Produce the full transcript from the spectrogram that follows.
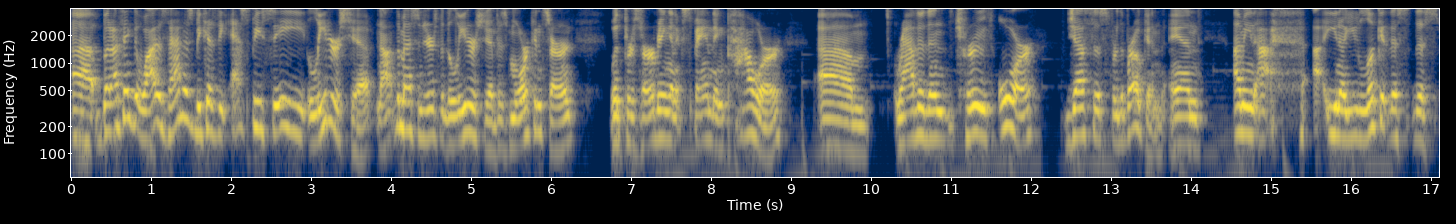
uh, but I think that why this happens is because the SBC leadership, not the messengers, but the leadership is more concerned with preserving and expanding power um, rather than truth or justice for the broken. And I mean, I, I, you know, you look at this this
